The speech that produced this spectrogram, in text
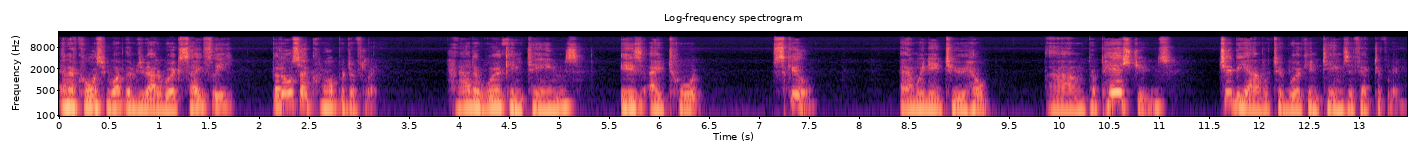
And of course, we want them to be able to work safely, but also cooperatively. How to work in teams is a taught skill, and we need to help um, prepare students to be able to work in teams effectively.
